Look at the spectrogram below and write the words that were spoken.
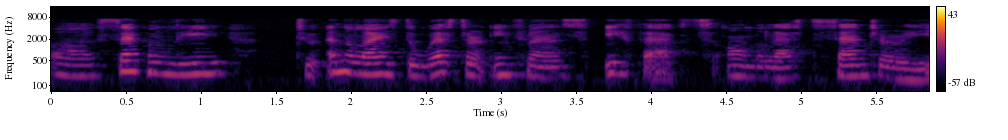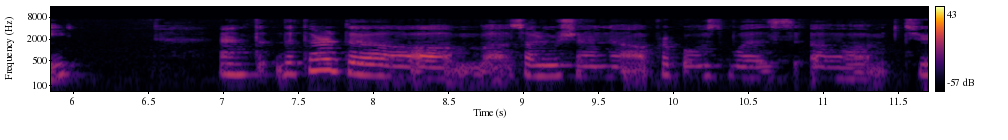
Uh, secondly, to analyze the Western influence effects on the last century. And th the third uh, solution uh, proposed was um, to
